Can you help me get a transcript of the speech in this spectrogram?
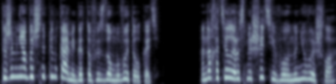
Ты же меня обычно пинками готов из дома вытолкать». Она хотела рассмешить его, но не вышло.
